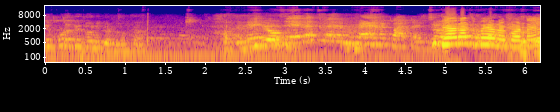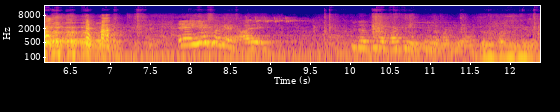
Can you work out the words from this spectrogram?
ते- पुढं ते दोन्ही कडून हा. तेराच भयानक वाटायला. ए ये अरे तुझ्या तुझ्या पाठी तुझ्या पाठी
